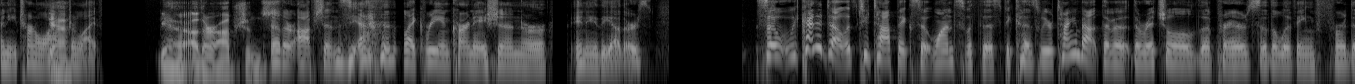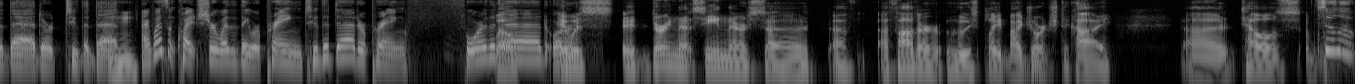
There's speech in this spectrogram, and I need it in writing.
an eternal yeah. afterlife. Yeah, other options. Other options, yeah, like reincarnation or any of the others. So we kind of dealt with two topics at once with this because we were talking about the the ritual, the prayers of the living for the dead or to the dead. Mm-hmm. I wasn't quite sure whether they were praying to the dead or praying for the well, dead. Or it was it, during that scene. There's a, a father who is played by George Takei. Uh, tells Sulu.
